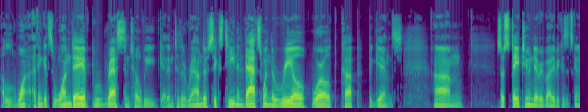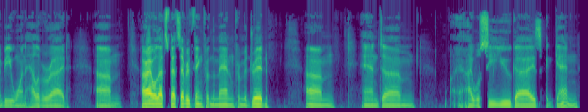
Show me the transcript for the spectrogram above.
A, one, I think it's one day of rest until we get into the round of 16, and that's when the real World Cup begins. Um, so stay tuned, everybody, because it's going to be one hell of a ride. Um, all right, well that's that's everything from the man from Madrid, um, and um, I will see you guys again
